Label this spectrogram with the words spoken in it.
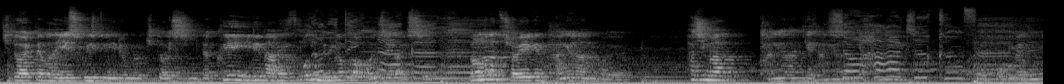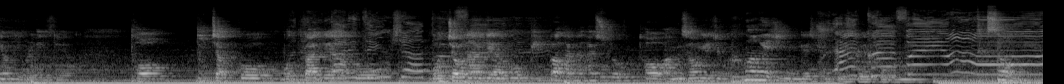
기도할 때마다 예수 그리스도 이름으로 기도했습니다. 그의 이름 안에 모든 능력과 권세가 있어요. 너무나도 저희에겐 당연한 거예요. 하지만 당연한 게 당연한 게 아니에요. 복음의 능력이 원래 이래요. 더 붙잡고 못 가게 하고 못 전하게 하고 핍박하면 할수록 더 왕성해지고 흥황해지는 게 주 그리스도의 복음의 특성이에요.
